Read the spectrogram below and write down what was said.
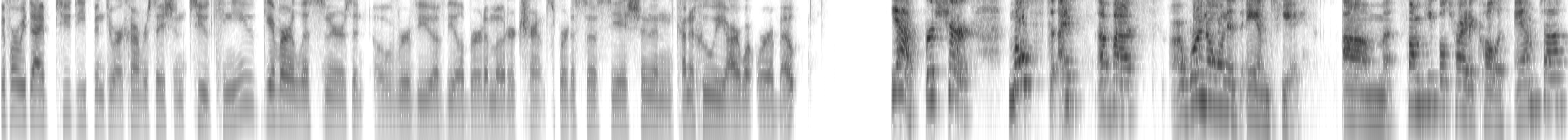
before we dive too deep into our conversation too, can you give our listeners an overview of the Alberta Motor Transport Association and kind of who we are, what we're about? Yeah, for sure. Most of us, uh, we're known as AMTA. Um, some people try to call us AMTA.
